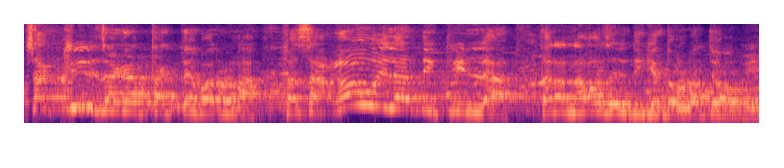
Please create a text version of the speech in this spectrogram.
চাকরির জায়গায় থাকতে পারবে না। যিকরিল্লাহ, তারা নামাজের দিকে দৌড়াতে হবে।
